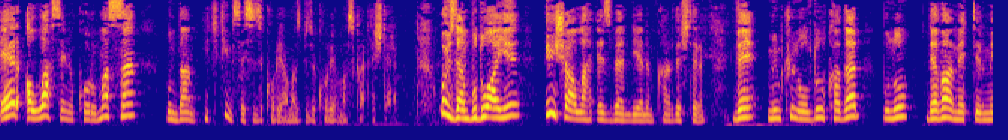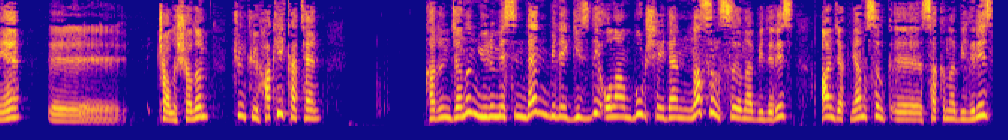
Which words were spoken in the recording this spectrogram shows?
Eğer Allah seni korumazsa bundan hiç kimse sizi koruyamaz, bizi koruyamaz kardeşlerim. O yüzden bu duayı inşallah ezberleyelim kardeşlerim. Ve mümkün olduğu kadar bunu devam ettirmeye çalışalım. Çünkü hakikaten karıncanın yürümesinden bile gizli olan bu şeyden nasıl sığınabiliriz? Ancak nasıl e, sakınabiliriz?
